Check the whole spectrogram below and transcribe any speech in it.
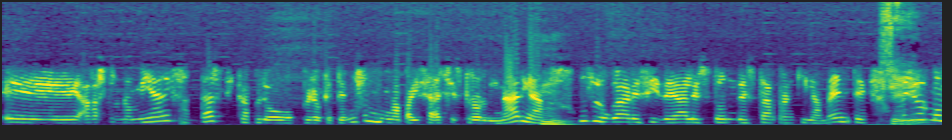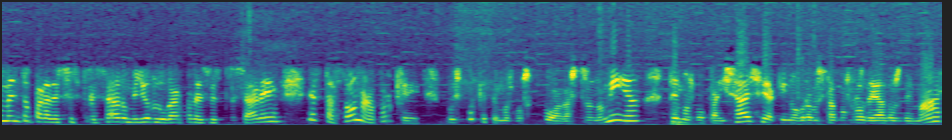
eh, a gastronomía é fantástica, pero pero que temos unha paisaxe extraordinaria, mm. uns lugares ideales onde estar tranquilamente. Sí. O mellor momento para desestresar, o mellor lugar para desestresar é esta zona, por que? Pois porque temos boa gastronomía, temos bo paisaxe, aquí no Grove estamos rodeados de mar,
